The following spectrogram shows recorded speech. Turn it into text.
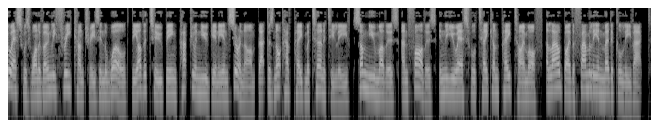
U.S. was one of only three countries in the world the other two being Papua New Guinea and Suriname that does not have paid maternity leave. Some new mothers and fathers in the U.S. will take unpaid time off, allowed by the Family and Medical Leave Act.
